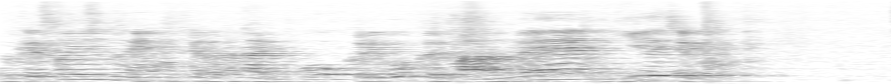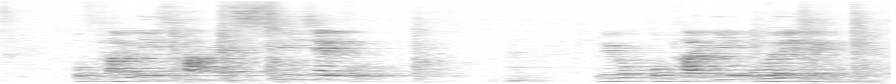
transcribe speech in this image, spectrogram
이렇게 소인수분의 형태로 하나 있고 그리고 그 다음에 2의 제곱 곱하기 3의 c제곱 그리고 곱하기 5의 제곱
